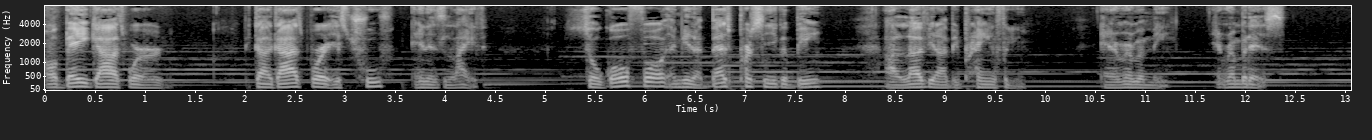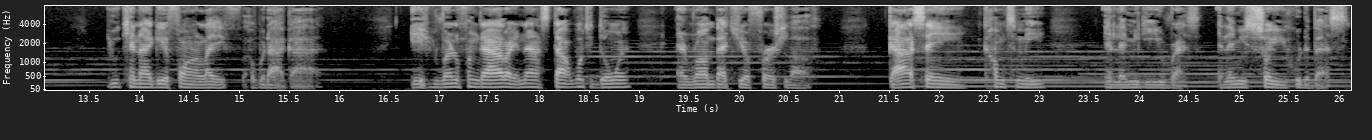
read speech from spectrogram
obey God's word. Because God's word is truth and is life. So go forth and be the best person you could be. I love you and I'll be praying for you. And remember me. And remember this. You cannot get far in life without God. If you run from God right now, stop what you're doing and run back to your first love. God saying, Come to me and let me give you rest and let me show you who the best.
